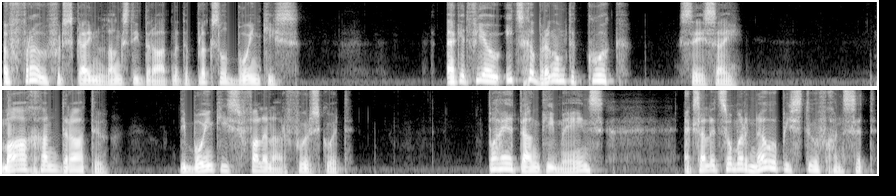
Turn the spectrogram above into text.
'n Vrou verskyn langs die draad met 'n pliksel boontjies. Ek het vir jou iets gebring om te kook, sê sy. Ma gaan draad toe. Die boontjies val in haar voorskoot. Baie dankie, mens. Ek sal dit sommer nou op die stoof gaan sit.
